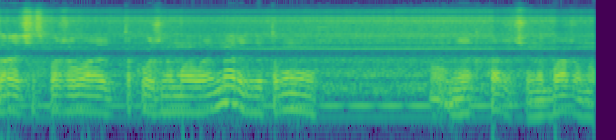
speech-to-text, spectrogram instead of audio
До речі, споживають також немало енергії, тому, ну, м'яко кажучи, не бажано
